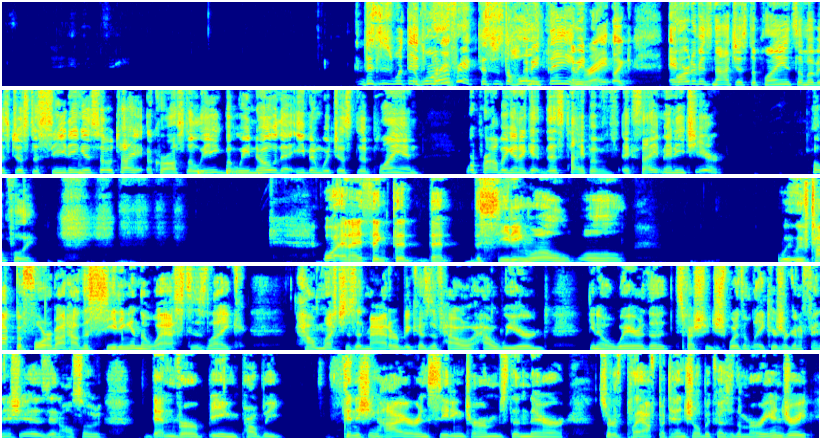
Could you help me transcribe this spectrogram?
This is what they It's wanted. perfect. This was the whole I mean- thing, I mean, right? Like Part of it's not just the playing, some of it's just the seating is so tight across the league, but we know that even with just the playing, we're probably going to get this type of excitement each year. Hopefully. Well, and I think that that the seeding will will we, we've talked before about how the seating in the West is like how much does it matter because of how how weird you know where the especially just where the Lakers are going to finish is, and also Denver being probably finishing higher in seating terms than their sort of playoff potential because of the Murray injury.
